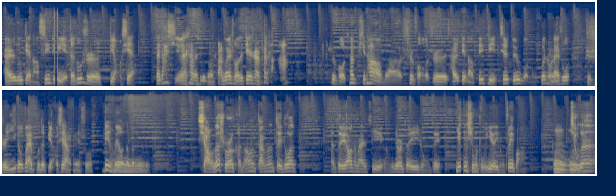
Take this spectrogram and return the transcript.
还是用电脑 CG，这都是表现。大家喜欢看的是那种大怪兽在电视上啪打，是否穿皮套子，是否是还是电脑 CG，其实对于我们观众来说，只是一个外部的表现来说，并没有那么重要。小的时候，可能咱们最多，呃，对于奥特曼的记忆，可能就是对一种对英雄主义的一种追捧，嗯，就跟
